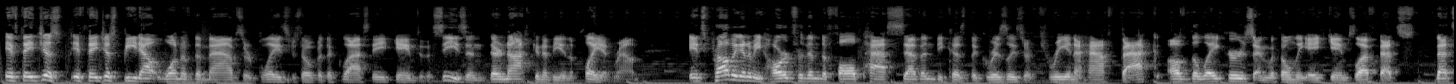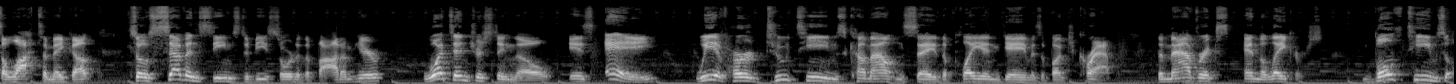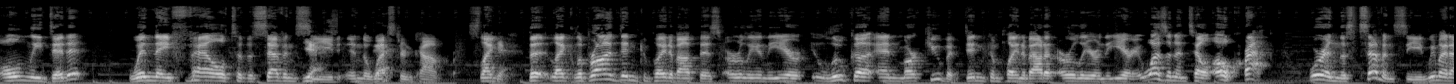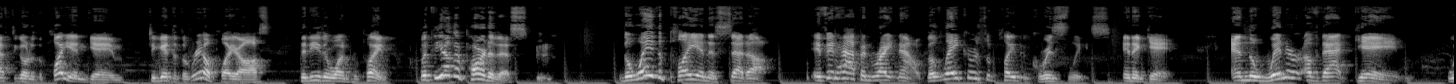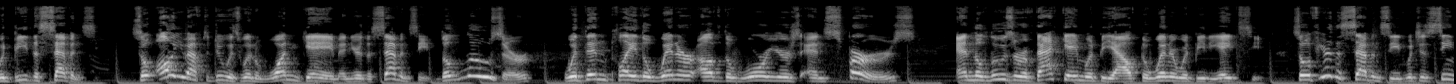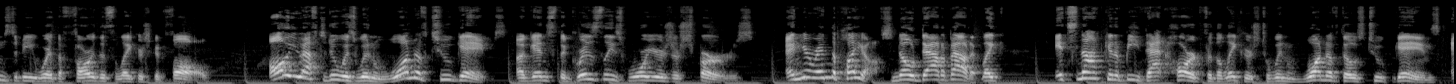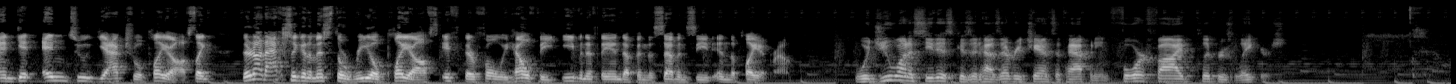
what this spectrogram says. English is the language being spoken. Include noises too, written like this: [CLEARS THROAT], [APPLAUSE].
if they just if they just beat out one of the Mavs or Blazers over the last eight games of the season, they're not going to be in the play-in round. It's probably going to be hard for them to fall past seven because the Grizzlies are three and a half back of the Lakers, and with only eight games left, that's that's a lot to make up. So seven seems to be sort of the bottom here. What's interesting though is A, we have heard two teams come out and say the play in game is a bunch of crap the Mavericks and the Lakers. Both teams only did it when they fell to the seven seed yes. in the Western Conference. Like the like LeBron didn't complain about this early in the year. Luka and Mark Cuban didn't complain about it earlier in the year. It wasn't until oh crap, we're in the seven seed. We might have to go to the play in game to get to the real playoffs that either one complained. But the other part of this, [CLEARS THROAT] the way the play in is set up, if it happened right now, the Lakers would play the Grizzlies in a game. And the winner of that game would be the seven seed. So all you have to do is win one game and you're the seven seed. The loser would then play the winner of the Warriors and Spurs, and the loser of that game would be out. The winner would be the eight seed. So if you're the seven seed, which is, seems to be where the farthest the Lakers could fall, all you have to do is win one of two games against the Grizzlies, Warriors, or Spurs, and you're in the playoffs. No doubt about it. Like, it's not going to be that hard for the Lakers to win one of those two games and get into the actual playoffs. Like, they're not actually going to miss the real playoffs if they're fully healthy, even if they end up in the seven seed in the play-in round. Would you want to see this because it has every chance of happening? Four, five Clippers, Lakers.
